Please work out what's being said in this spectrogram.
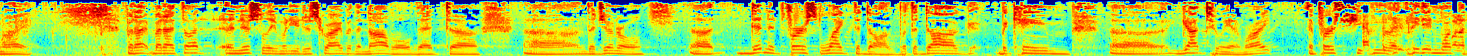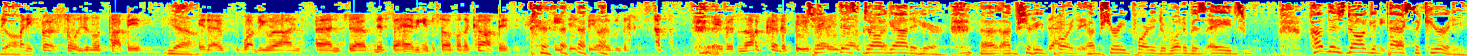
Right. But I, but I thought initially when you described in the novel that uh, uh, the general uh, didn't at first like the dog, but the dog became uh, got to him, right? At first, he, he, he, didn't want well, the dog. when he first saw his little puppy, yeah. you know, wandering around and uh, misbehaving himself on the carpet, he did feel it was, it was not going to be. Take this well dog out of here. Uh, I'm sure he exactly. pointed. I'm sure he pointed to one of his aides. How did this dog get past security?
